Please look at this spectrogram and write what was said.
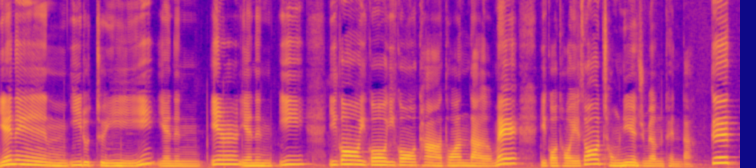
얘는 2 루트 2 얘는 1 얘는 2 이거 이거 이거 다 더한 다음에 이거 더해서 정리해주면 된다. 끝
